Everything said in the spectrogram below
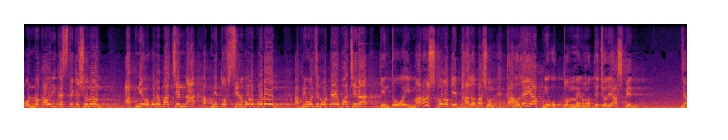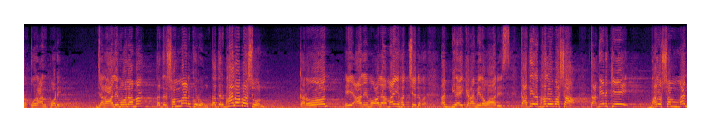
অন্য কাউরি কাছ থেকে শুনুন। আপনি ওগুলো পারছেন না, আপনি তফসিরগুলো পড়ুন। আপনি বলছেন ওটাও পারছে না, কিন্তু ওই মানুষগুলোকে ভালোবাসুন, তাহলেই আপনি উত্তমের মধ্যে চলে আসবেন। যারা কোরআন পড়ে, যারা আলেম ওলামা, তাদের সম্মান করুন, তাদের ভালোবাসুন। কারণ এই আলেম ওলামাই হচ্ছেন আম্বিয়া ইকরামের ওয়ারিস। তাদের ভালোবাসা, তাদেরকে ভালো সম্মান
